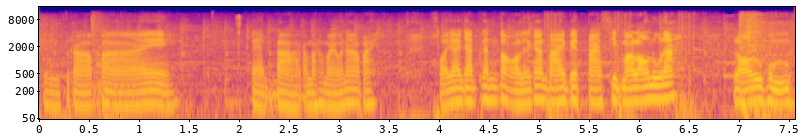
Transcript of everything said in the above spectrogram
เป็นกราฟไป 8 บาท เอามาทำไมวะหน้าไป ขอยัดยัดกันต่อเลยกันไป bet 80 มาลองดูนะลองดูผมโห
